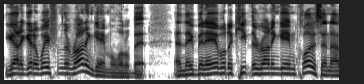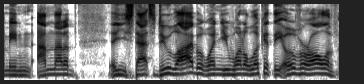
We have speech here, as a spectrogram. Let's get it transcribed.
you got to get away from the running game a little bit. And they've been able to keep the running game close. And I mean, I'm not a stats do lie, but when you want to look at the overall of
